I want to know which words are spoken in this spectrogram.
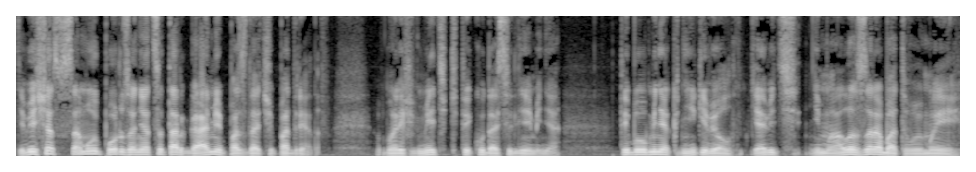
Тебе сейчас в самую пору заняться торгами по сдаче подрядов. В марифметике ты куда сильнее меня. Ты бы у меня книги вел. Я ведь немало зарабатываю моей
